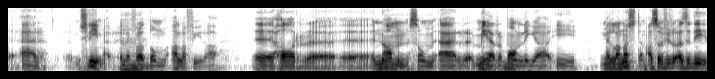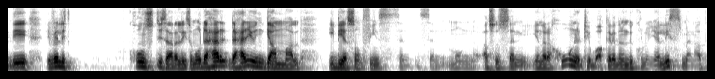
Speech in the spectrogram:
eh, är eh, muslimer. Eller för att de alla fyra eh, har eh, eh namn som är mer vanliga i Mellanöstern. Alltså, för, alltså det, det, det är väldigt konstigt. Så här, liksom. Och det här, det här är ju en gammal idé som finns sen, sen, många, alltså sen generationer tillbaka, redan under kolonialismen. Att,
